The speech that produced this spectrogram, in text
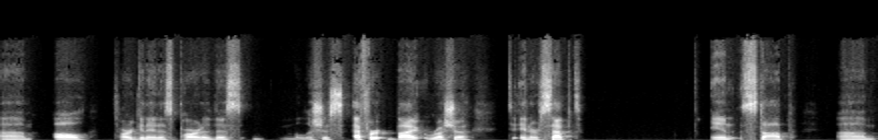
um, all targeted as part of this malicious effort by Russia to intercept and stop um,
